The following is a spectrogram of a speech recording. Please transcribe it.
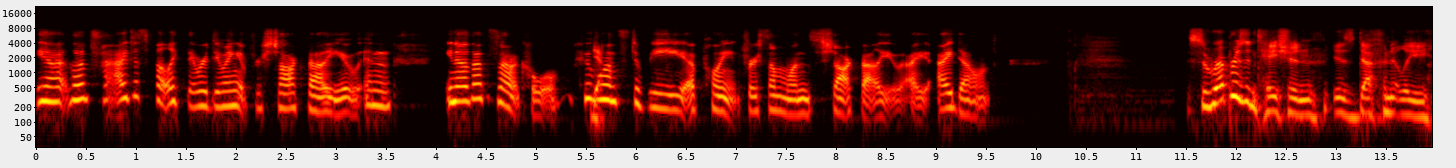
yeah, that's I just felt like they were doing it for shock value and you know, that's not cool. Who Yeah. wants to be a point for someone's shock value? I I don't. So representation is definitely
